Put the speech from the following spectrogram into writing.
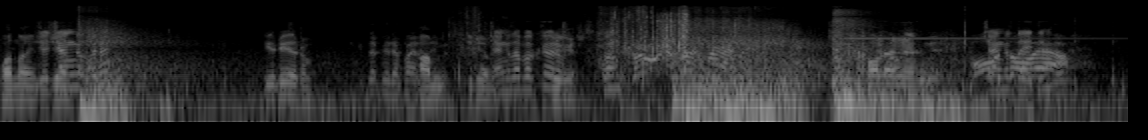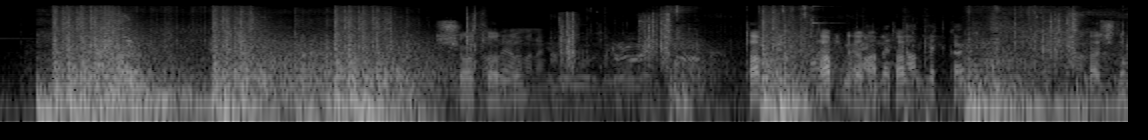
Bana C oynayacağım. jungle biri. Yürüyorum. Bir de prefire Tam demir. giriyorum. Jungle'a bakıyorum. Biri. Kon. Kon önü. Jungle'daydı. Short Ne oluyor öldü. amına? Beni vurdu ne oluyor? Top mid. Top mid adam. Ahmet Top mid. Ahmet kaç? Kaçtım.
